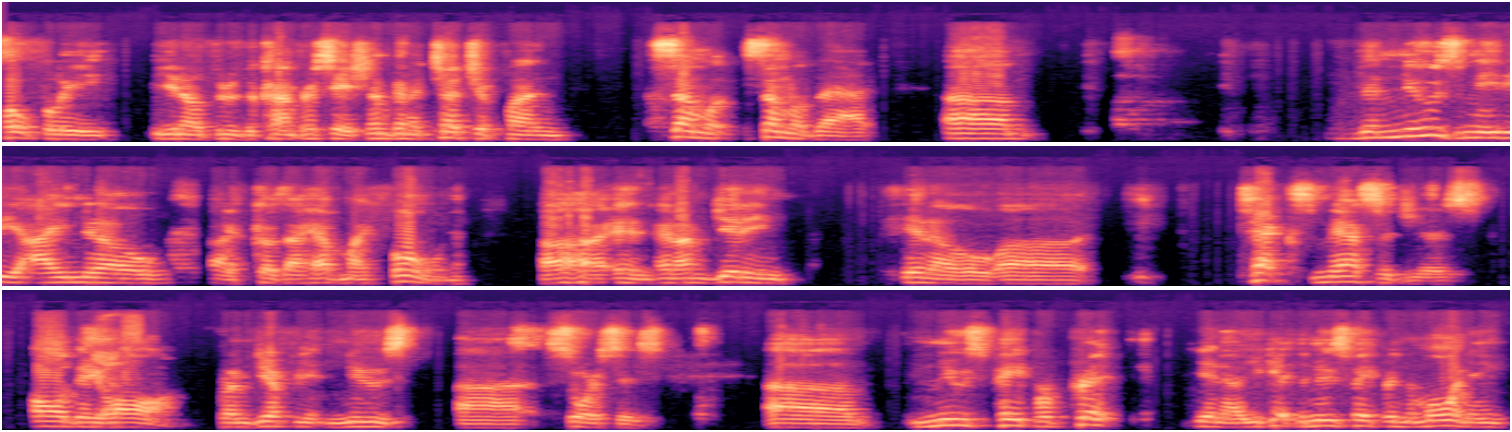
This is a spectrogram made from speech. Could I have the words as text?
hopefully you know through the conversation. I'm going to touch upon some of some of that. Um, the news media I know because uh, I have my phone uh, and, and I'm getting, you know, uh, text messages all day long from different news uh, sources. Uh, newspaper print, you know, you get the newspaper in the morning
